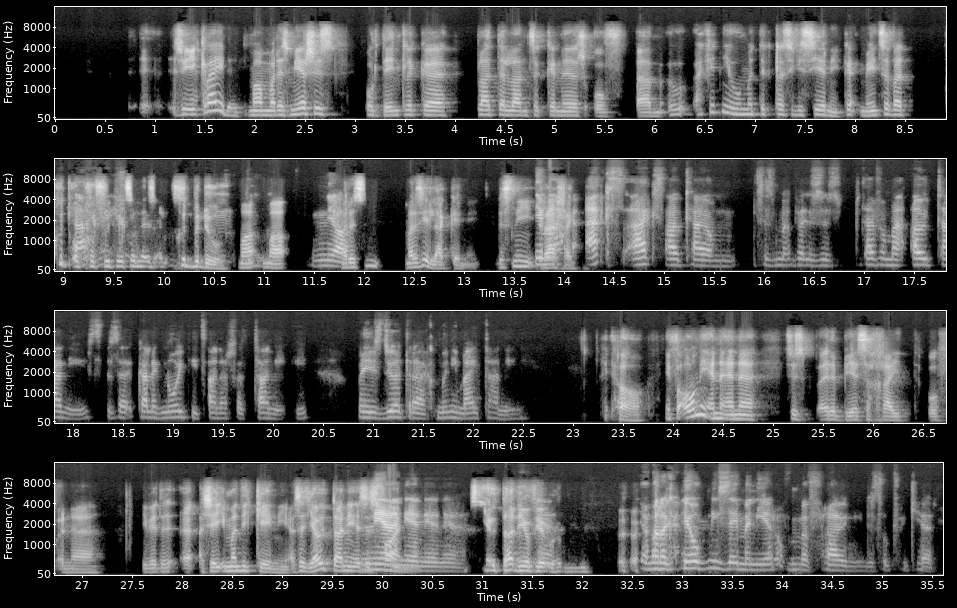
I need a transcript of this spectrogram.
so jy kry dit, maar maar dis meer soos ordentlike plattelandse kinders of ehm um, ek weet nie hoe om dit te klassifiseer nie. Mense wat goed Ja, opgevoed nee, is en is goed bedoel, maar maar Ja. maar dis nie maar dis nie lekker nie. Dis nie Nee, reg. ek ek's okay om soos my soos party van my ou tannies, is ek- kan ek nooit iets anders as tannie nie. Maar jy's doodreg, moenie my tannie nie. Ja, en veral nie in in 'n soos by 'n besigheid of in 'n jy weet eh, as jy iemand nie ken nie. As dit jou tannie is, is nee, fyn. nee, nee, nee. As jou tannie of jou Nee. oom. Ja, maar dan kan jy ook nie sê meneer of mevrou nie, dis ook verkeerd.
